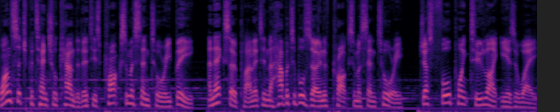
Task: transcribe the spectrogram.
One such potential candidate is Proxima Centauri b, an exoplanet in the habitable zone of Proxima Centauri, just 4.2 light-years away.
